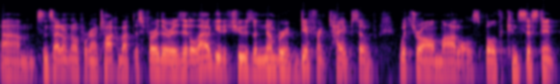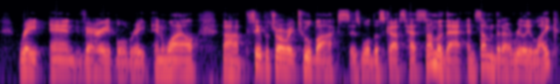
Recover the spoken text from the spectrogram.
um, since I don't know if we're going to talk about this further, is it allowed you to choose the number of different types of withdrawal models, both consistent rate and variable rate. And while uh, the Safe Withdrawal Rate Toolbox, as we'll discuss, has some of that and some that I really like,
